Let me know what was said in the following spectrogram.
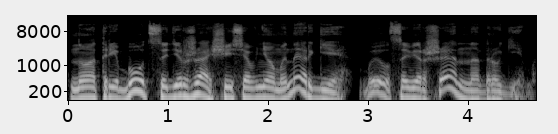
но атрибут, содержащийся в нем энергии, был совершенно другим.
